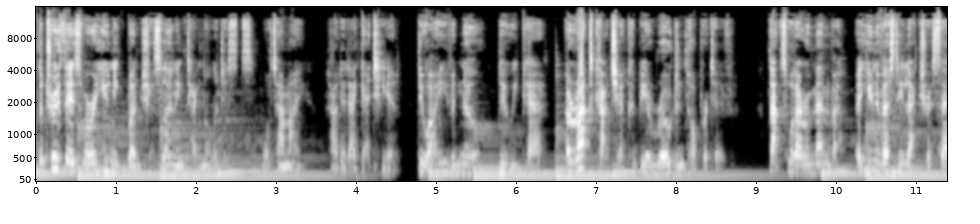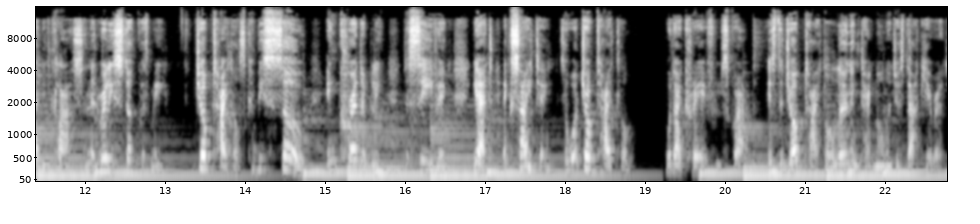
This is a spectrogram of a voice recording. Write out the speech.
The truth is, we're a unique bunch as learning technologists. What am I? How did I get here? Do I even know? Do we care? A rat catcher could be a rodent operative. That's what I remember, a university lecturer said in class, and it really stuck with me. Job titles can be so incredibly deceiving, yet exciting. So, what job title would I create from scratch? Is the job title Learning Technologist accurate?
